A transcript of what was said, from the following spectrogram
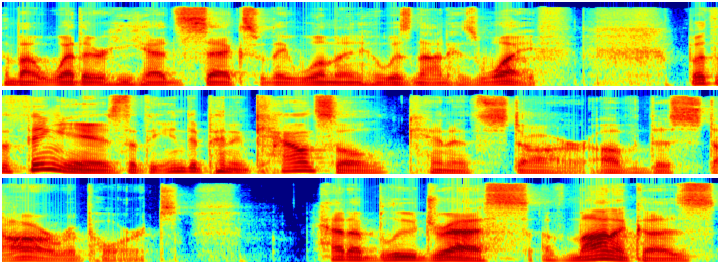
about whether he had sex with a woman who was not his wife. But the thing is that the independent counsel, Kenneth Starr of the Starr Report, had a blue dress of Monica's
